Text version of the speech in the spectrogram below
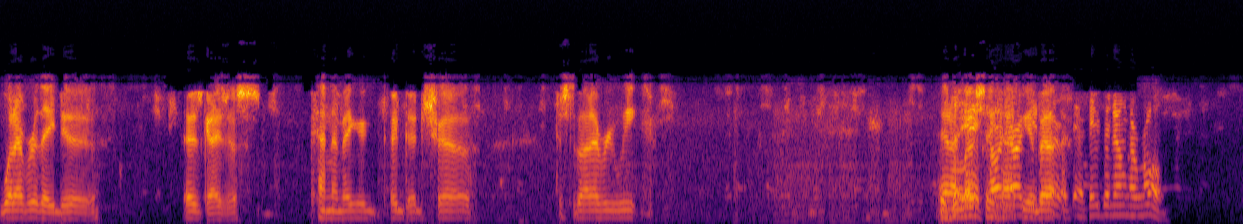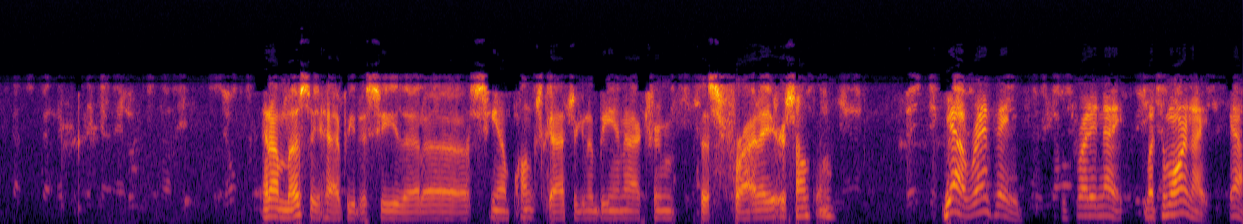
whatever they do, those guys just kind of make a, a good show just about every week. And I'm mostly hard happy about. They've been on a roll. and I'm mostly happy to see that uh CM Punk's guys are going to be in action this Friday or something. Yeah, Rampage. It's Friday night, but tomorrow night. Yeah.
